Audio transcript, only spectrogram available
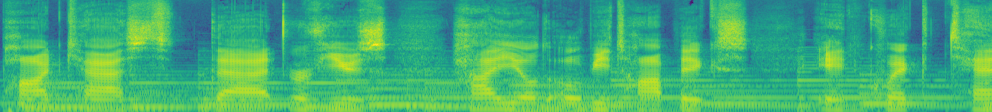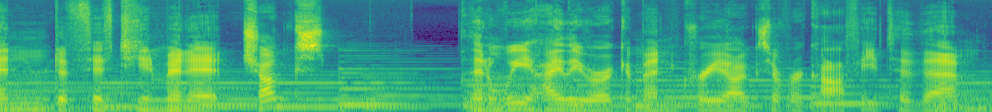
podcast that reviews high yield OB topics in quick 10 to 15 minute chunks, then we highly recommend Creogs Over Coffee to them.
